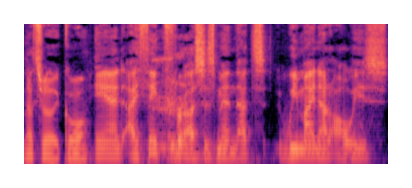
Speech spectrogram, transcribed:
That's really cool. And I think for us as men, that's we might not always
